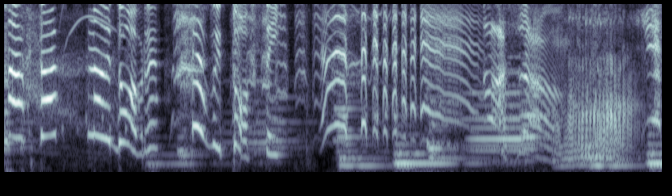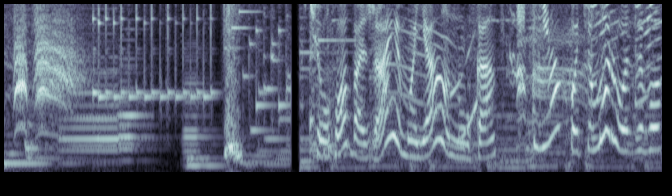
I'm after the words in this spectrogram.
Ах так? Ну і добре. Це ви товстий. Awesome. Чого бажає моя онука? Я хочу морозиво.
